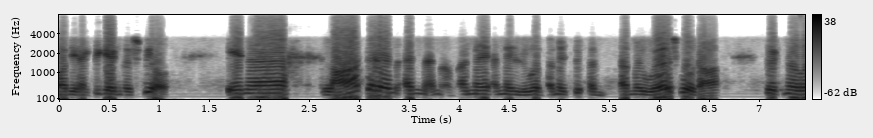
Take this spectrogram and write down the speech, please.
maar die rugby game gespeel. En uh later in in in in my in my loop in my in, in my hoërskool daar toe ek nou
